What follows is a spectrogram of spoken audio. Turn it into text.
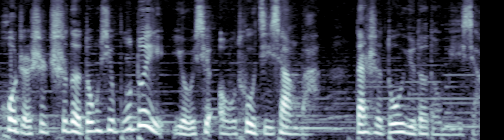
或者是吃的东西不对，有一些呕吐迹象吧。但是多余的都没想。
